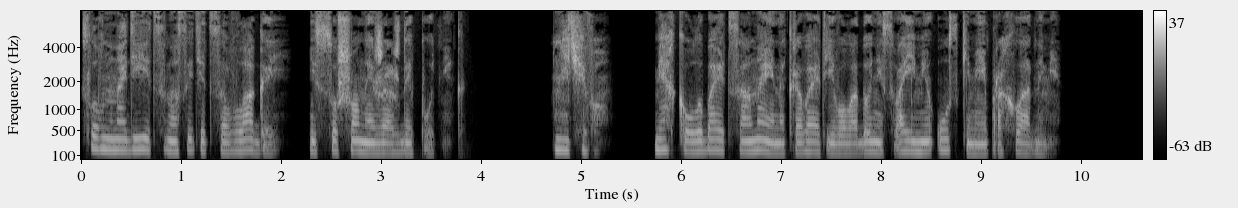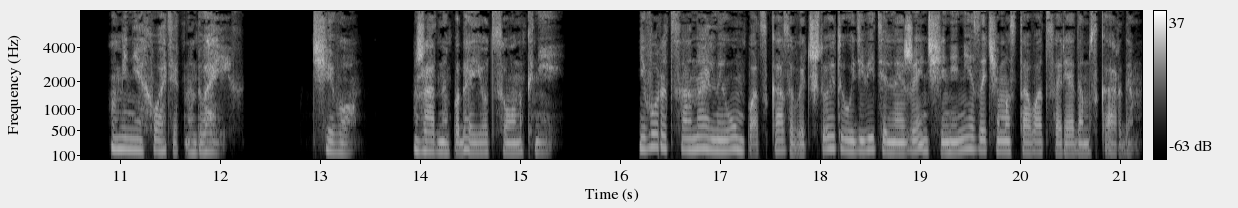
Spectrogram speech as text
словно надеется насытиться влагой и сушеной жаждой путник. Ничего. Мягко улыбается она и накрывает его ладони своими узкими и прохладными. У меня хватит на двоих. Чего? Жадно подается он к ней. Его рациональный ум подсказывает, что этой удивительной женщине незачем оставаться рядом с Кардом.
